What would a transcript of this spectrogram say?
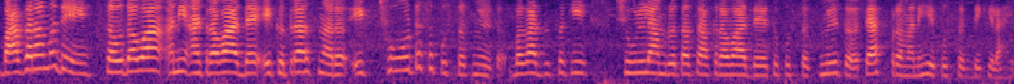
बाजारामध्ये चौदावा आणि अठरावा अध्याय एकत्र असणारं एक छोटंसं पुस्तक मिळतं. बघा जसं की शिवलीला अमृताचं अकरावा अध्यायाचं पुस्तक मिळतं त्याचप्रमाणे हे पुस्तक देखील आहे.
